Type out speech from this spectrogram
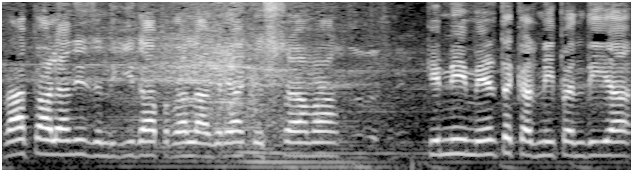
ਟਰੱਕ ਵਾਲਿਆਂ ਦੀ ਜ਼ਿੰਦਗੀ ਦਾ ਪਤਾ ਲੱਗ ਰਿਹਾ ਕਿਸ ਤਰ੍ਹਾਂ ਵਾ। ਕਿੰਨੀ ਮਿਹਨਤ ਕਰਨੀ ਪੈਂਦੀ ਆ,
